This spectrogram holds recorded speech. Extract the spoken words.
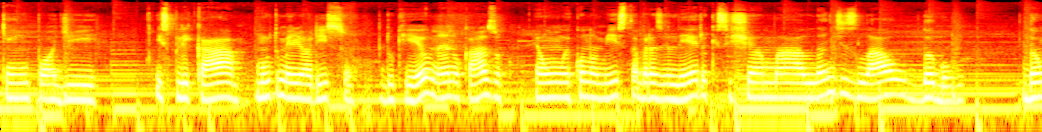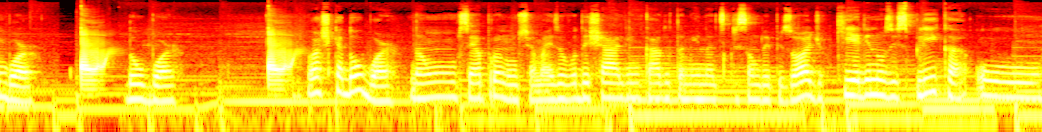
quem pode explicar muito melhor isso do que eu, né? No caso, é um economista brasileiro que se chama Landislau Double, Dunbar. Doubor. Eu acho que é Doubor, não sei a pronúncia, mas eu vou deixar linkado também na descrição do episódio que ele nos explica o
